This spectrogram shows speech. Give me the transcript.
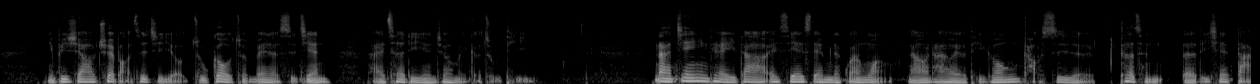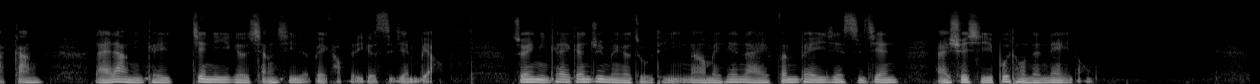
你必须要确保自己有足够准备的时间来彻底研究每个主题。那建议可以到 ACSM 的官网，然后它会有提供考试的课程的一些大纲，来让你可以建立一个详细的备考的一个时间表。所以你可以根据每个主题，然后每天来分配一些时间来学习不同的内容。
